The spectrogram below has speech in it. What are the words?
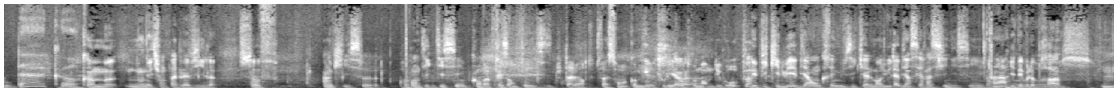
D'accord. Comme nous n'étions pas de la ville, sauf un qui se revendique d'ici. Qu'on va présenter tout à l'heure, de toute façon, comme de tous les euh, autres membres du groupe. Et puis qui lui est bien ancré musicalement. Lui, il a bien ses racines ici. Ah. Il développera. Mm.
